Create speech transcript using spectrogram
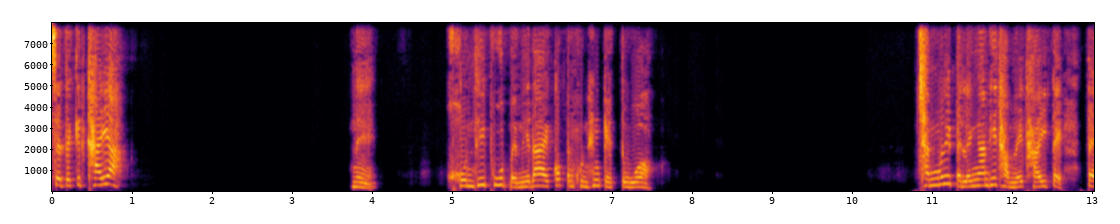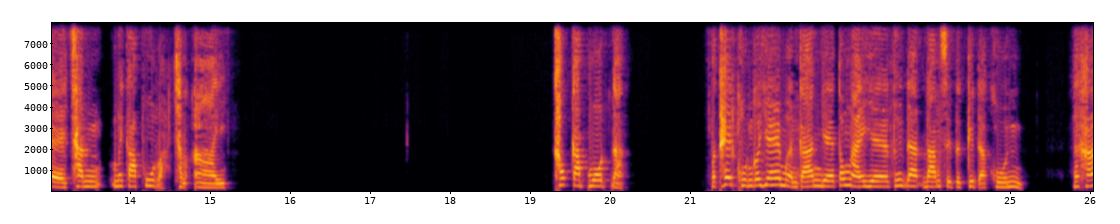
เศรษฐกิจใครอะแน่คนที่พูดแบบนี้ได้ก็เป็นคนแห่งแก่ตัว ฉันไม่ได้เป็นแรงงานที่ทำในไทย แต่ แต่ฉันไม่กล้าพูดว่ะ ฉันอาย เขากลับหมดน่ะ ประเทศคุณก็แย่เหมือนกัน แย่ตรงไหน แย่ที่ด้านเศรษฐกิจอะคุณนะคะ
